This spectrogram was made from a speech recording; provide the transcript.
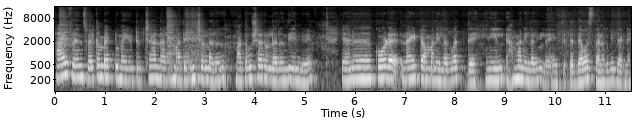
Hi friends welcome back to my YouTube channel ಮತ್ತು ಏನು ಚೊಲ್ಲರು ಮತ್ತು ಹುಷಾರುಲ್ಲರಂದು ಎನ್ನುವೆ ಏನು ಕೋಡೆ ನೈಟ್ ಅಮ್ಮನಿಲ್ಲಾಗ ಬತ್ತದೆ ಇಲ್ಲಿ ಅಮ್ಮನಿಲ್ಲಲ್ಲೇ ಇಂತಿದ್ದೆ ದೇವಸ್ಥಾನಕ್ಕೆ ಬಿದ್ದಾಡ್ನೆ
